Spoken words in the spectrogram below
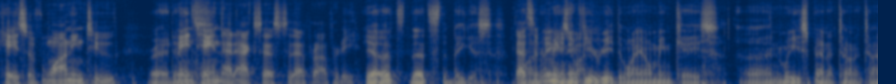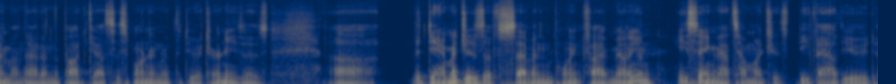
case of wanting to right, maintain that access to that property. Yeah, that's that's the biggest. That's the biggest I mean, if you read the Wyoming case, uh, and we spent a ton of time on that on the podcast this morning with the two attorneys, is uh, the damages of 7.5 million. He's saying that's how much it's devalued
